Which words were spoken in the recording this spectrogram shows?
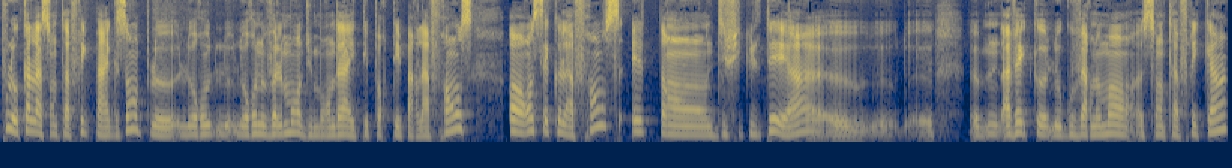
Pour le cas de la Centrafrique, par exemple, le, renouvellement du mandat a été porté par la France. Or, on sait que la France est en difficulté hein, avec le gouvernement centrafricain.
